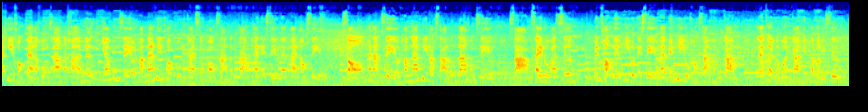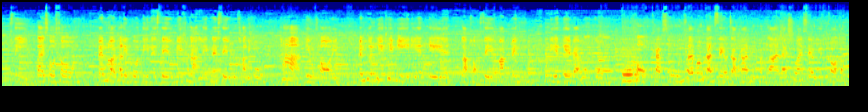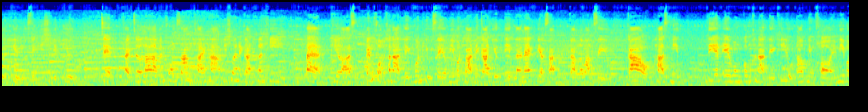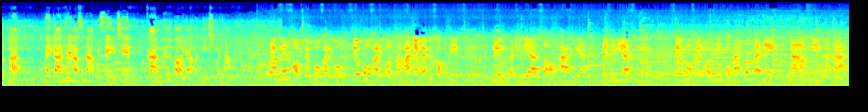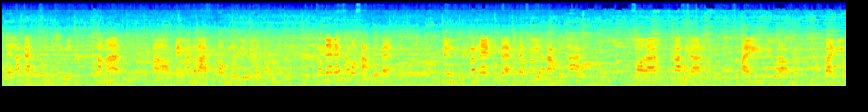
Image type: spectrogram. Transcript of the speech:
หน้าที่ของแต่ละโครงสร้างนะคะ 1. เยื่อหุ้มเซลล์ทำหน้าที่ควบคุมการส่งออกสารต่างๆ ภายในเซลล์และภายนอกเซลล์ 2. ผนังเซลล์ทำหน้าที่รักษารูปร่างของเซลล์ 3. ไซโตพลาซึมเป็นของเหลวที่อยู่ในเซลล์และเป็นที่อยู่ของสารพันธุกรรม และเกิดกระบวนการเมตาบอลิซึม 4. ไลโซโซม เป็นหน่วยผลิตโปรตีนในเซลล์มีขนาดเล็กในเซลล์ยูคาริโอต 5. นิวคลอยเป็นพื้นที่ที่มี DNA หลักของเซลล์มักเป็น DNA แบบวงกลม 6. กันเซลล์จากการถูกทำลาย และช่วยเซลล์ยึดเกาะกับพื้นผิวหรือสิ่งมีชีวิตอื่น 7. แฟกเจอร่าเป็นโครงสร้างคล้ายหางที่ช่วยในการเคลื่อนที่ 8. พีรัส เป็นขนขนาดเล็กบนผิวเซลล์มีบทบาทในการยึดติดและแลกเปลี่ยนสารพันธุกรรมระหว่างเซลล์ 9. พลาสมิด DNA วงกลมขนาดเล็กที่อยู่นอกนิวคลอย มีบทบาทในการให้ลักษณะพิเศษ เช่น การดื้อต่อยาปฏิชีวนะประเภทของเซลล์โพคาริโอตเซลล์โพคาริโอตสามารถแบ่งได้เป็นสองประเภทคือ 1. แบคทีเรีย 2. อาร์เคีย แบคทีเรียคือเซลล์โพคาริโอตที่พบได้ทั่วไปในน้ำดินอากาศ และร่างกายของสิ่งมีชีวิต สามารถเป็นอันตรายต่อมนุษย์หรือประโยชน์ต่อมนุษย์จำแนกได้ทั้งหมด 3 รูปแบบ 1. จำแนกรูปแบบแบคทีเรียตามรูปร่าง คอรัส บาซิลัส สไปริลัม ไวบิโอ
